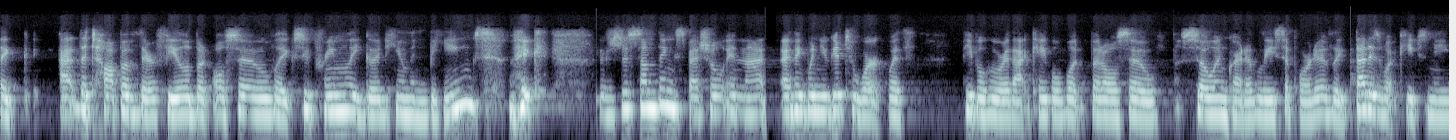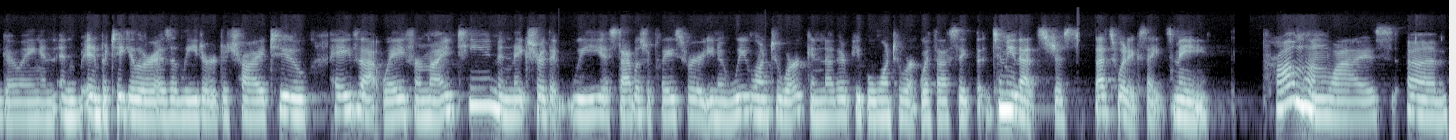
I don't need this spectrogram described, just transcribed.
like at the top of their field, but also like supremely good human beings. like, there's just something special in that. I think when you get to work with people who are that capable but, but also so incredibly supportive. Like that is what keeps me going and, and in particular as a leader to try to pave that way for my team and make sure that we establish a place where you know we want to work and other people want to work with us. Like, to me that's just that's what excites me. Problem wise um,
